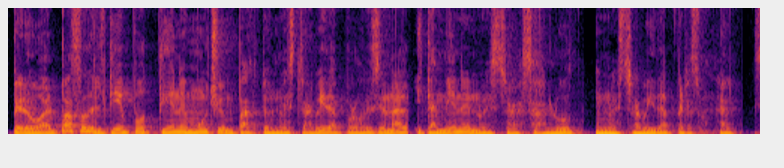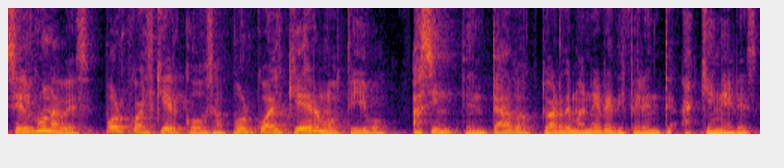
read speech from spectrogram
pero al paso del tiempo tiene mucho impacto en nuestra vida profesional y también en nuestra salud, en nuestra vida personal. Si alguna vez, por cualquier cosa, por cualquier motivo, has intentado actuar de manera diferente a quien eres,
